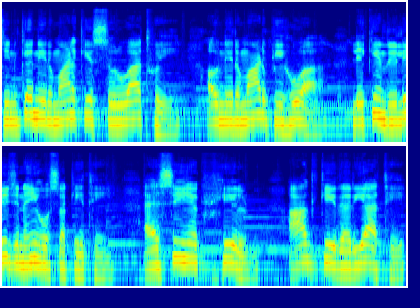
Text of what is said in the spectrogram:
जिनके निर्माण की शुरुआत हुई और निर्माण भी हुआ, लेकिन रिलीज़ नहीं हो सकी थी। ऐसी एक फ़िल्म आग की दरिया थी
